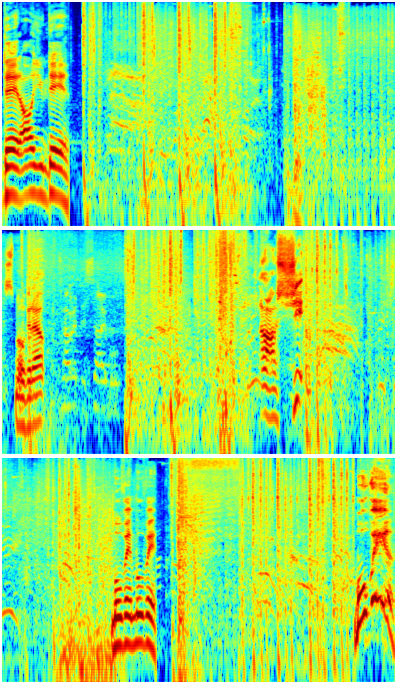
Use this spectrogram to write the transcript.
Dead. All you dead. Smoke it out. Oh shit. Move in. Move in. Move in.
